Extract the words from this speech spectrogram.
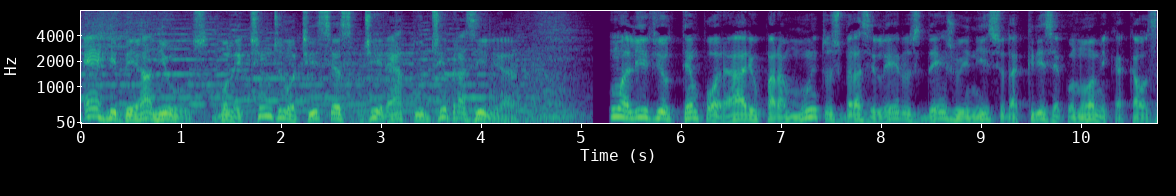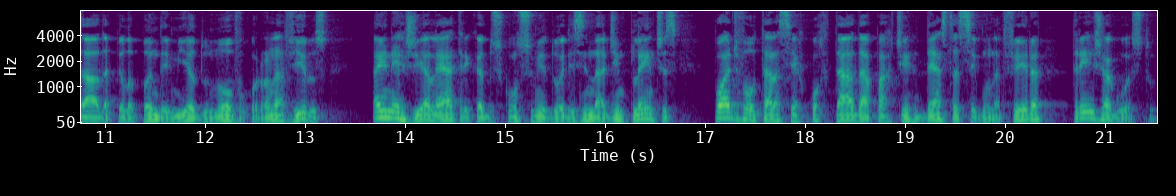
RBA News, Boletim de Notícias, direto de Brasília. Um alívio temporário para muitos brasileiros desde o início da crise econômica causada pela pandemia do novo coronavírus, a energia elétrica dos consumidores inadimplentes pode voltar a ser cortada a partir desta segunda-feira, 3 de agosto.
